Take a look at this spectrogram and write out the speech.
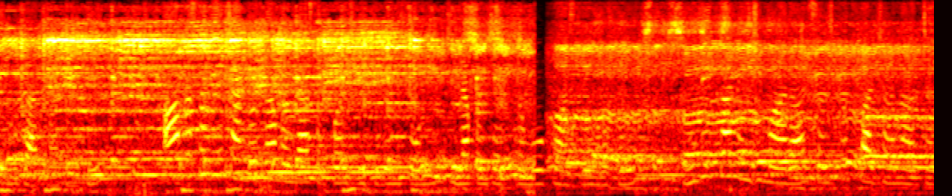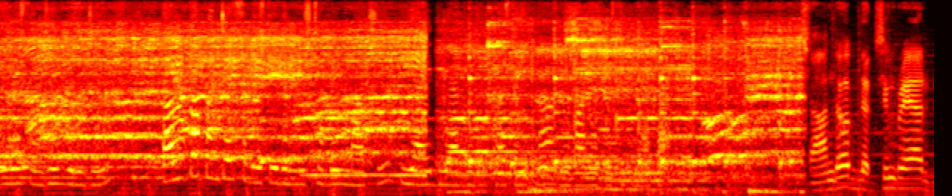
તેવી પ્રાર્થના હતી. આ પ્રસંગે ચાંદોદના મહિલા સરપંચ જિલ્લા પંચાયત પ્રમુખ હાસ્તી વકીલ વિવેકાનંદજી મહારાજ, સંસ્કૃત પાછળના આચાર્ય સંજય ગુરુજી તાલુકા પંચાયત સદસ્ય ધર્મિષ્ઠાબેન માછી પીઆઈ ડીઆર સહિતના આગેવાનો ઉપસ્થિત દક્ષિણ પ્રયાગ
